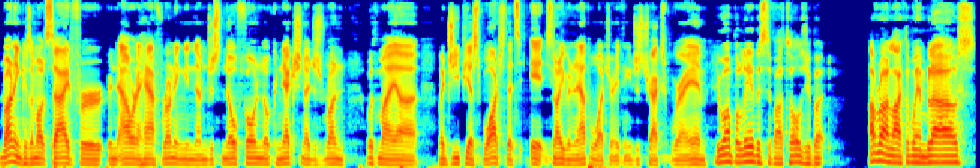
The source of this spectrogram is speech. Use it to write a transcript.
running because I'm outside for an hour and a half running, and I'm just no phone, no connection. I just run with my uh my GPS watch. That's it. It's not even an Apple Watch or anything. It just tracks where I am. you won't believe this if I told you, but I run like the wind blows.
